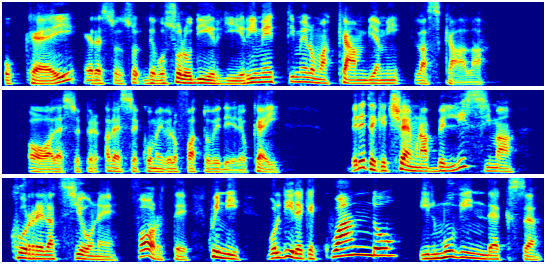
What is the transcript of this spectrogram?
Ok, e adesso so- devo solo dirgli rimettimelo, ma cambiami la scala. Oh, adesso è, per- adesso è come ve l'ho fatto vedere, ok? Vedete che c'è una bellissima correlazione forte. Quindi vuol dire che quando il move index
